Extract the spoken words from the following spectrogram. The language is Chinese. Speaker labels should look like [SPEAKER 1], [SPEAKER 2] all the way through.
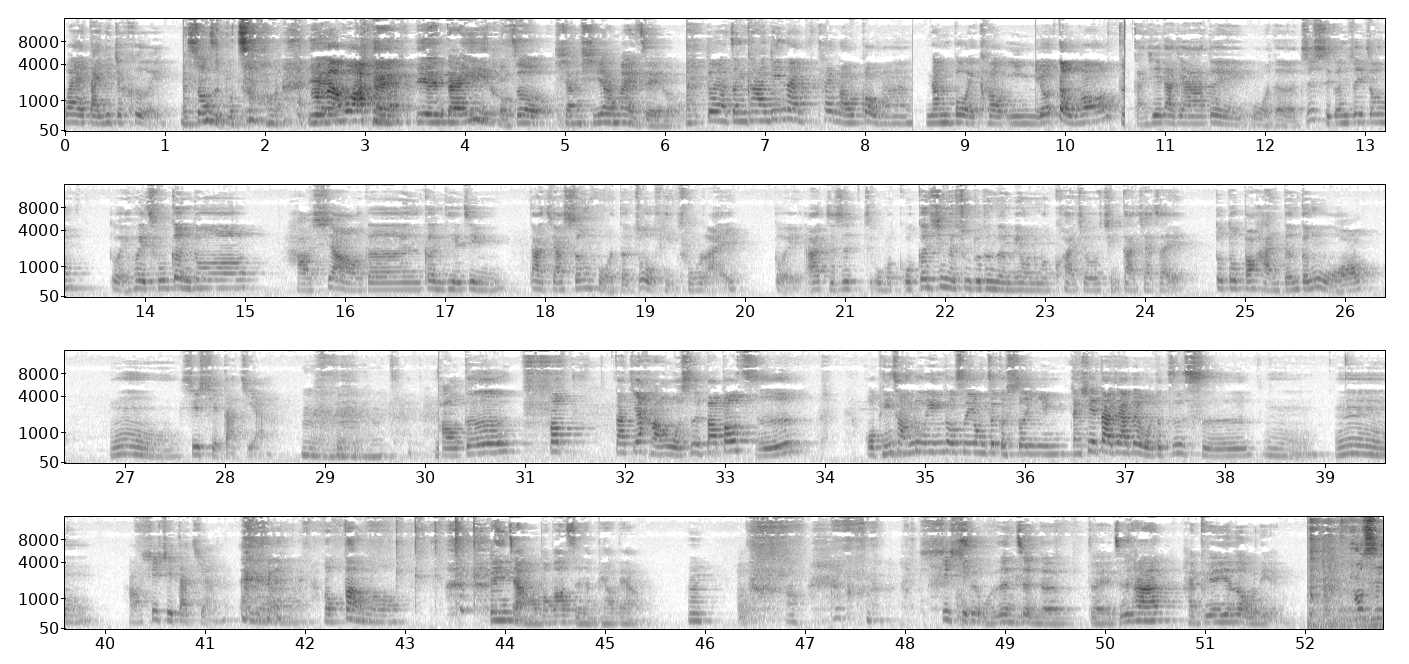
[SPEAKER 1] 我的台语就好诶。
[SPEAKER 2] 双子不错，
[SPEAKER 1] 越南话，
[SPEAKER 2] 越台语合作，湘西啊卖济咯。
[SPEAKER 1] 对啊，真卡囡仔太老讲啊，南部的口音有懂哦。感谢大家对我的支持跟追踪，对，会出更多好笑跟更贴近大家生活的作品出来。对啊，只是我们我更新的速度真的没有那么快，就请大家再多多包涵，等等我。嗯，谢谢大家。嗯，好的，包大家好，我是包包子。我平常录音都是用这个声音，感谢大家对我的支持。嗯嗯，好，谢谢大家。
[SPEAKER 2] 嗯、好棒哦！跟你讲，我包包子很漂亮。嗯，
[SPEAKER 1] 好。谢谢，
[SPEAKER 2] 是我认证的，对，只是他还不愿意露脸，
[SPEAKER 1] 好吃。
